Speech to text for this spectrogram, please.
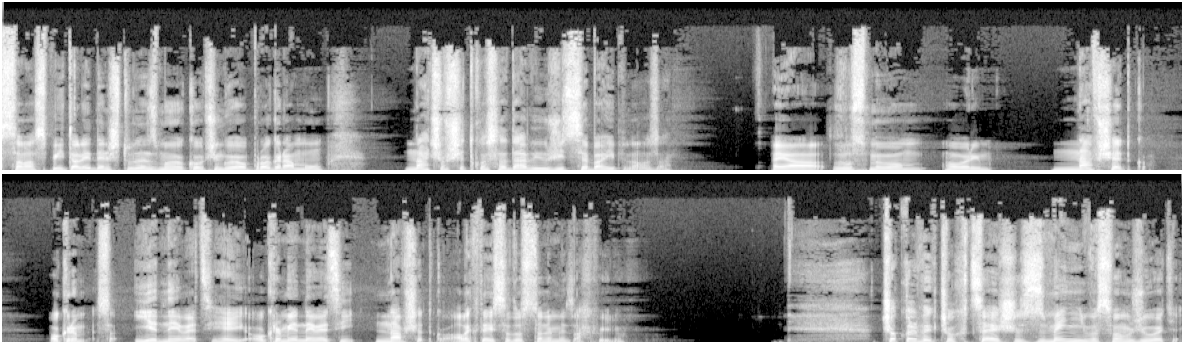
sa ma spýtal jeden študent z môjho coachingového programu, na čo všetko sa dá využiť seba hypnóza. A ja s úsmevom hovorím, na všetko. Okrem jednej veci, hej, okrem jednej veci na všetko, ale k tej sa dostaneme za chvíľu. Čokoľvek, čo chceš zmeniť vo svojom živote,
